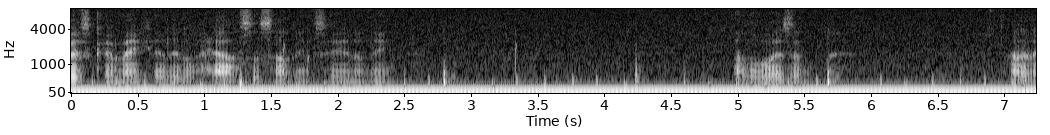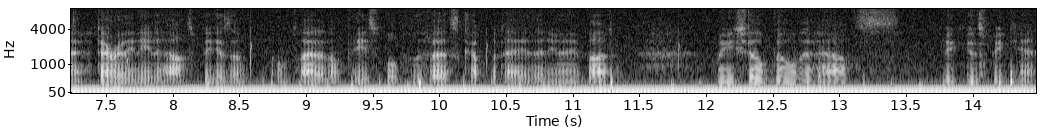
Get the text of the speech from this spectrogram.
Best go make a little house or something soon, I think. Otherwise, I'm, I don't know. I don't really need a house because I'm I'm planning on peaceful for the first couple of days anyway. But we shall build a house because we can.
